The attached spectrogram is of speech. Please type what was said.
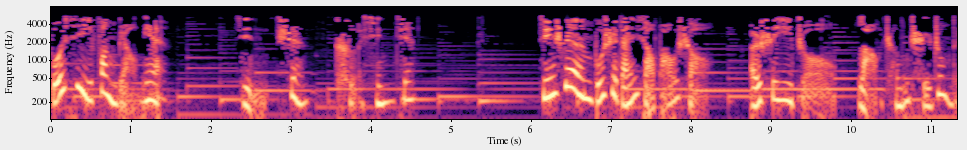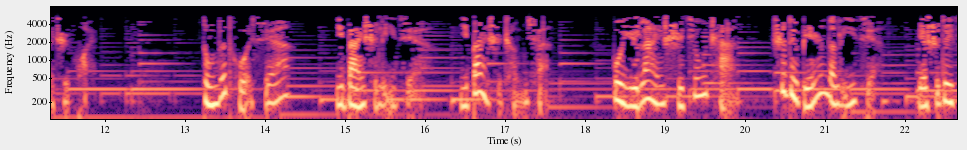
佛系放表面，谨慎可心间。谨慎不是胆小保守，而是一种老成持重的智慧。懂得妥协，一半是理解，一半是成全。不与烂事纠缠，是对别人的理解，也是对自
